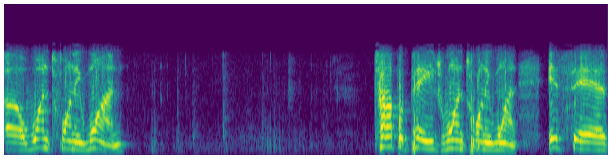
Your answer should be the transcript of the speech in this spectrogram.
uh, 121. Top of page 121. It says,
